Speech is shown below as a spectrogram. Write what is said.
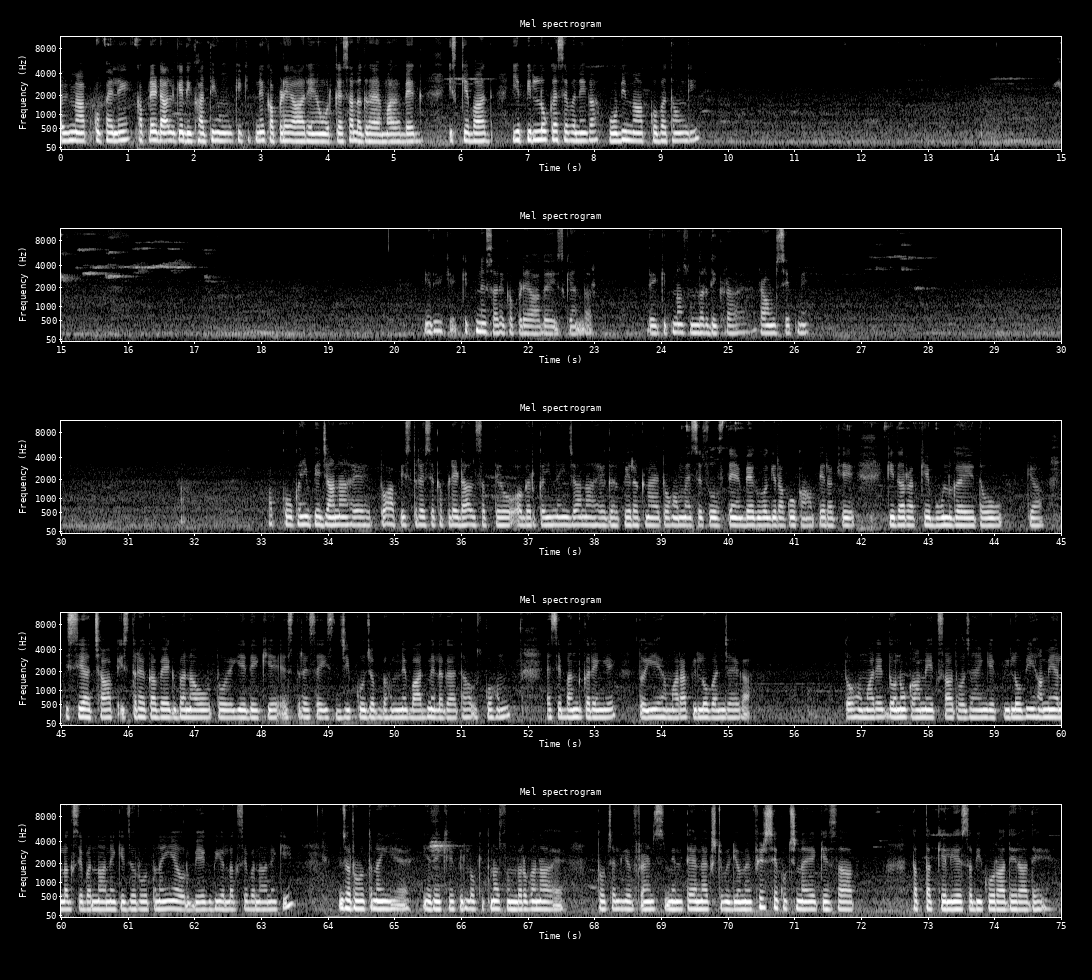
अभी मैं आपको पहले कपड़े डाल के दिखाती हूँ कि कितने कपड़े आ रहे हैं और कैसा लग रहा है हमारा बैग। इसके बाद ये पिल्लो कैसे बनेगा, वो भी मैं आपको बताऊँगी। ये देखिए, कितने सारे कपड़े आ गए इसके अंदर। देख, कितना सुंदर दिख रहा है, राउंड शेप में। आपको कहीं पे जाना है तो आप इस तरह से कपड़े डाल सकते हो। अगर कहीं नहीं जाना है, घर पे रखना है तो हम ऐसे सोचते हैं, बैग वगैरह को कहाँ पे रखे, किधर रखे, भूल गए तो क्या? इससे अच्छा आप इस तरह का बैग बनाओ तो ये देखिए, इस तरह से इस जीप को जब हमने बाद में लगाया था, उसको हम ऐसे बंद करेंगे तो ये हमारा पिलो बन जाएगा। तो हमारे दोनों काम एक साथ हो जाएँगे। पिलो भी हमें अलग से बनाने की ज़रूरत नहीं है और बैग भी अलग से बनाने की ज़रूरत नहीं है। ये देखिए, पिल्लो कितना सुंदर बना है। तो चलिए फ्रेंड्स, मिलते हैं नेक्स्ट वीडियो में फिर से कुछ नए के साथ। तब तक के लिए सभी को राधे राधे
